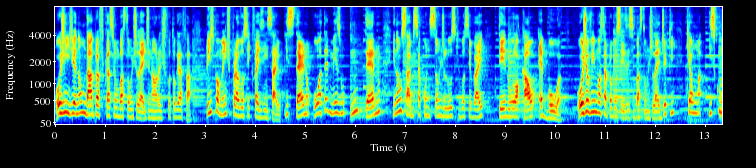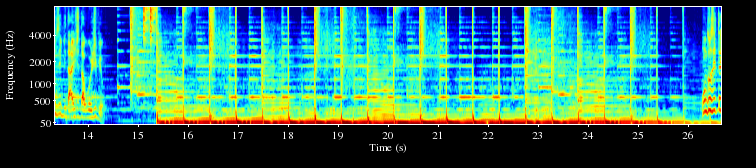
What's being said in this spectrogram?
Hoje em dia não dá para ficar sem um bastão de LED na hora de fotografar, principalmente para você que faz ensaio externo ou até mesmo interno e não sabe se a condição de luz que você vai ter no local é boa. Hoje eu vim mostrar para vocês esse bastão de LED aqui, que é uma exclusividade da Worldview.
